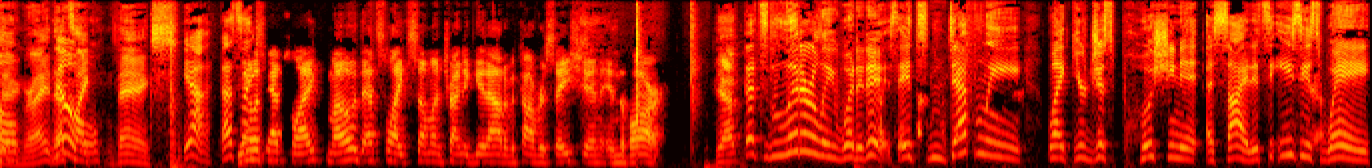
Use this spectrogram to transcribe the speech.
good thing, right? That's No. like thanks. Yeah, that's You know like what that's like, Mo? That's like someone trying to get out of a conversation in the bar. Yeah. That's literally what it is. It's definitely like you're just pushing it aside. It's the easiest way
